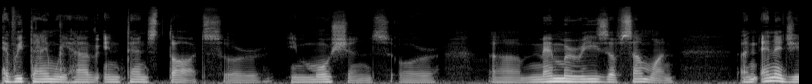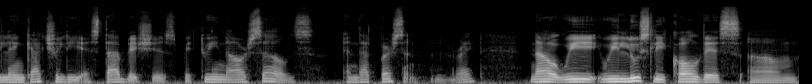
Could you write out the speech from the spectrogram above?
every time we have intense thoughts or emotions or uh, memories of someone, an energy link actually establishes between ourselves and that person, Mhm. right? Now we we loosely call this um,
